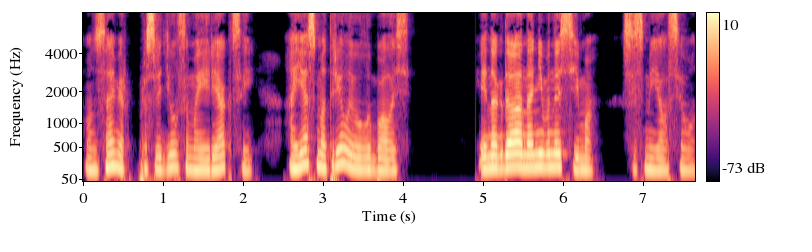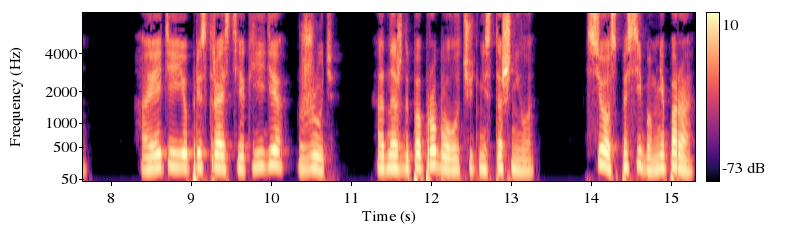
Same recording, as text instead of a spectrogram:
Он замер, проследил за моей реакцией, а я смотрела и улыбалась. «Иногда она невыносима», – засмеялся он. «А эти ее пристрастия к еде – жуть. Однажды попробовал, чуть не стошнило. Все, спасибо, мне пора.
